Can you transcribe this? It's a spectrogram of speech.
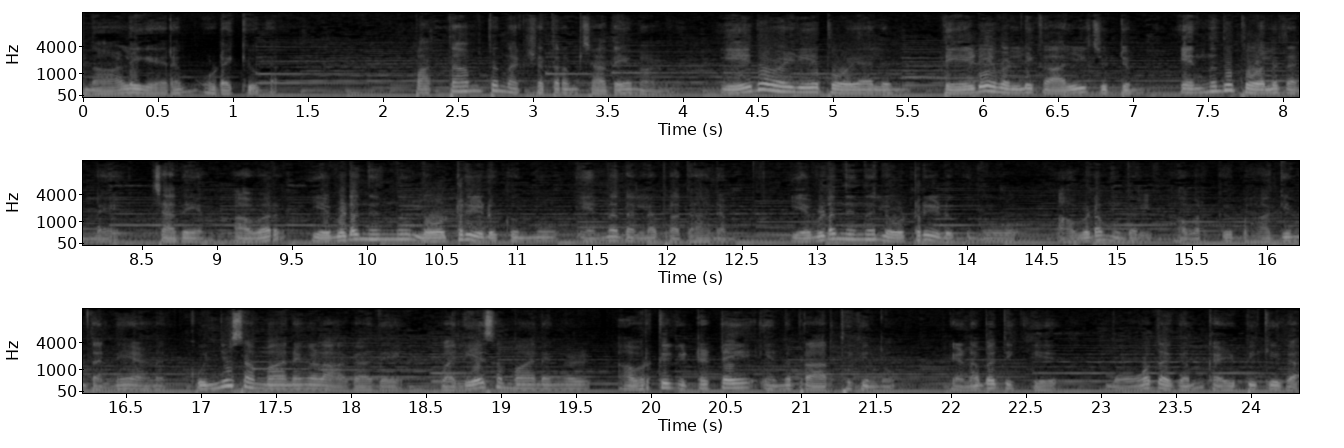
നാളികേരം ഉടയ്ക്കുക. പത്താമത്തെ നക്ഷത്രം ചതയമാണ്. ഏത് വഴിയെ പോയാലും തേടിയ വള്ളി കാലിൽ ചുറ്റും എന്നതുപോലെ തന്നെ ചതയം അവർ എവിടെ നിന്ന് ലോട്ടറി എടുക്കുന്നു എന്നതല്ല പ്രധാനം. എവിടെ നിന്ന് ലോട്ടറി എടുക്കുന്നുവോ അവിടെ മുതൽ അവർക്ക് ഭാഗ്യം തന്നെയാണ്. കുഞ്ഞു സമ്മാനങ്ങളാകാതെ വലിയ സമ്മാനങ്ങൾ അവർക്ക് കിട്ടട്ടെ എന്ന് പ്രാർത്ഥിക്കുന്നു. ഗണപതിക്ക് മോദകം കഴിപ്പിക്കുക.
